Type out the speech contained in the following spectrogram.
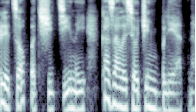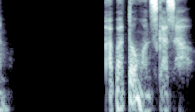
Лицо под щетиной казалось очень бледным. А потом он сказал,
